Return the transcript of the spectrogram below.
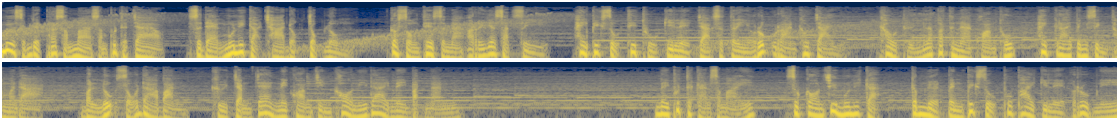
เมื่อสมเด็จพระสัมมาสัมพุทธเจ้า แสดงมุนิกะชาดกจบลง ก็ทรงเทศนาอริยสัจสี่ให้ภิกษุที่ถูกกิเลสจากสตรีรุกรานเข้าใจ เข้าถึงและพัฒนาความทุกข์ให้กลายเป็นสิ่งธรรมดา บรรลุโสดาบัน คือจำแจ้งในความจริงข้อนี้ได้ในบัดนั้น ในพุทธกาลสมัย สุกรชื่อมุนิกะกำเนิดเป็นภิกษุผู้พ่ายกิเลสรูปนี้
